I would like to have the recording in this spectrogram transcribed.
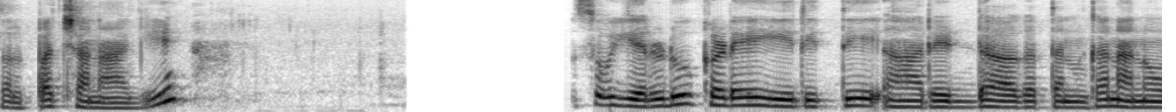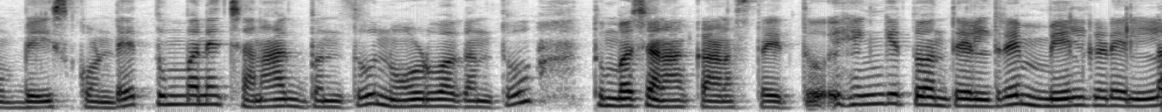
ಸ್ವಲ್ಪ ಚೆನ್ನಾಗಿ. ಸೊ ಎರಡೂ ಕಡೆ ಈ ರೀತಿ ರೆಡ್ ಆಗೋ ತನಕ ನಾನು ಬೇಯಿಸ್ಕೊಂಡೆ. ತುಂಬಾ ಚೆನ್ನಾಗಿ ಬಂತು. ನೋಡುವಾಗಂತೂ ತುಂಬ ಚೆನ್ನಾಗಿ ಕಾಣಿಸ್ತಾ ಇತ್ತು. ಹೆಂಗಿತ್ತು ಅಂತ ಹೇಳಿದ್ರೆ, ಮೇಲ್ಗಡೆ ಎಲ್ಲ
